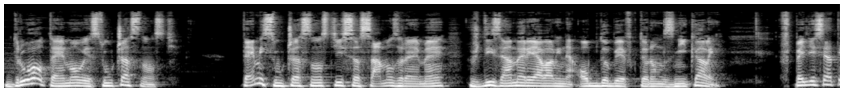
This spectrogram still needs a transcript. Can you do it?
Druhou témou je súčasnosť. Témy súčasnosti sa samozrejme vždy zameriavali na obdobie, v ktorom vznikali – v 50.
